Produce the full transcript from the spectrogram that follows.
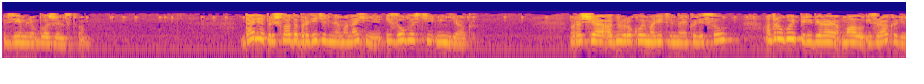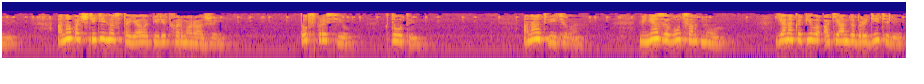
в землю блаженства. Далее пришла добродетельная монахиня из области Миньяк. Вращая одной рукой молитвенное колесо, а другой, перебирая малу из раковины, она почтительно стояла перед Хармараджей. Тот спросил, «Кто ты?» Она ответила, «Меня зовут Сангмо. Я накопила океан добродетелей,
